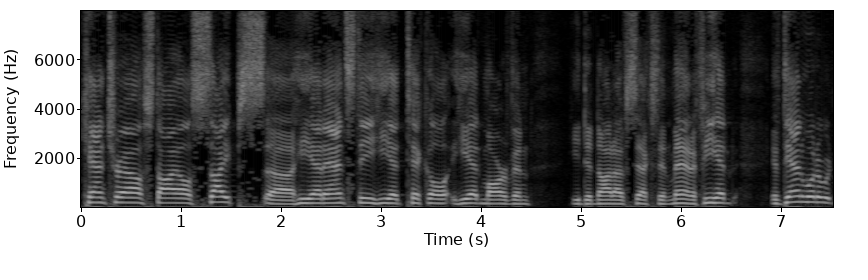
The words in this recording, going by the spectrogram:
Cantrell, Stilez, Sipes. Uh, he had Anstie. He had Tickle. He had Marvin. He did not have Sexton. Man, if he had, if Dan would have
